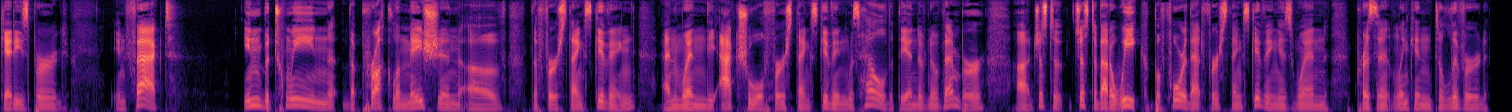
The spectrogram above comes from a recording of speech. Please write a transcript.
Gettysburg. In fact, in between the proclamation of the first Thanksgiving and when the actual first Thanksgiving was held at the end of November, uh, just a, just about a week before that first Thanksgiving is when President Lincoln delivered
